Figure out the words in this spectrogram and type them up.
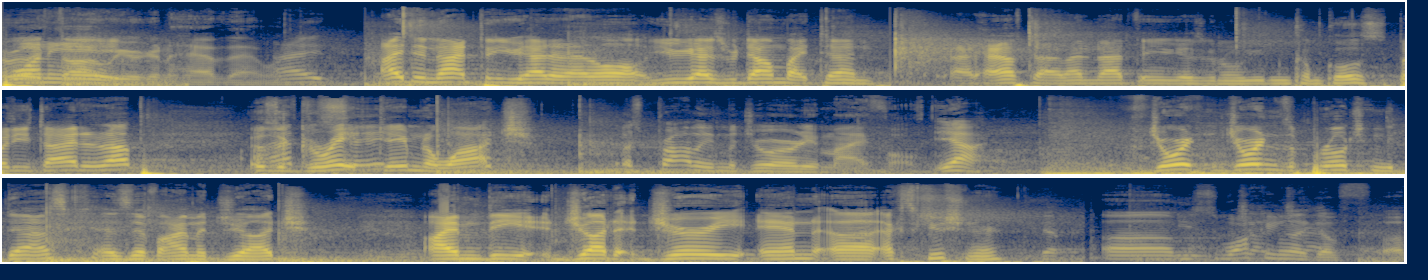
I really thought we were gonna have that one. I, I did not think you had it at all. You guys were down by 10 at halftime. I did not think you guys were going to even come close. But you tied it up. It was a have to great game to watch. That's probably majority of my fault. Yeah. Jordan Jordan's approaching the desk as if I'm a judge. I'm the judge, jury, and uh, executioner. He's walking like a, a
